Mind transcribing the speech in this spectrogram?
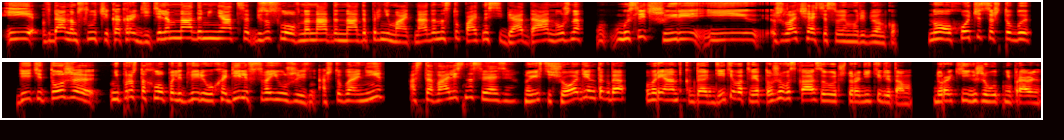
И в данном случае, как родителям надо меняться, безусловно, надо, надо принимать, надо наступать на себя, да, нужно мыслить шире и желать счастья своему ребенку. Но хочется, чтобы дети тоже не просто хлопали дверью, уходили в свою жизнь, а чтобы они оставались на связи. Но есть еще один тогда вариант, когда дети в ответ тоже высказывают, что родители там дураки и живут неправильно.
